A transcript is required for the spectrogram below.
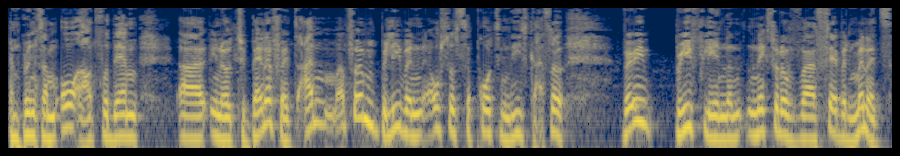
and bring some ore out for them, uh, you know, to benefit. I'm a firm believer in also supporting these guys. So very briefly in the next sort of uh, seven minutes,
